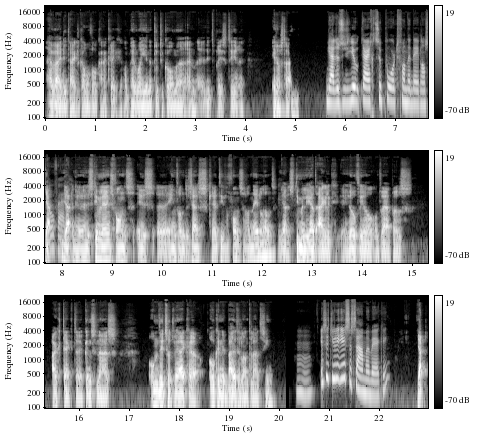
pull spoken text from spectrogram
hebben wij dit eigenlijk allemaal voor elkaar gekregen. Om helemaal hier naartoe te komen en uh, dit te presenteren in Australië. Ja, dus je krijgt support van de Nederlandse ja, overheid. Ja, de Stimuleringsfonds is uh, een van de zes creatieve fondsen van Nederland. Ja, stimuleert eigenlijk heel veel ontwerpers, architecten, kunstenaars om dit soort werken ook in het buitenland te laten zien. Hmm. Is het jullie eerste samenwerking? Ja,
